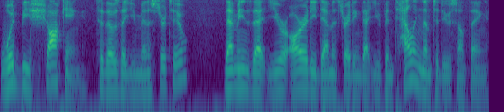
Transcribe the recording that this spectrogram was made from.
would be shocking to those that you minister to, that means that you're already demonstrating that you've been telling them to do something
